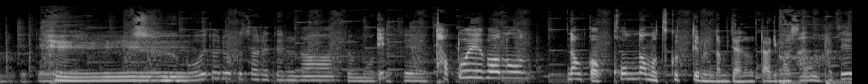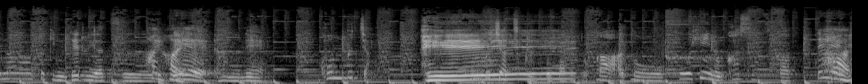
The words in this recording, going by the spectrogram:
の見ててすごい努力されてるなって思ってて。例えばのなんかこんなの作ってるんだみたいなのってありました？あのハゼの時に出るやつで、はいはい、あのね昆布茶。へ昆布茶作ってたりとかあとコーヒーのカス使って、はい、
